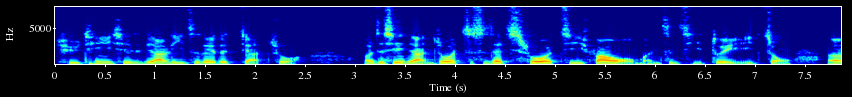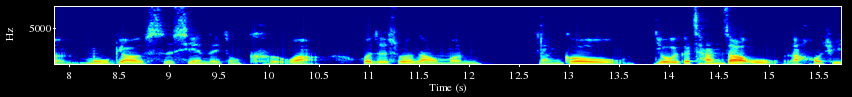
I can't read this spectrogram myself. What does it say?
去听一些这样励志类的讲座。而这些讲座只是在说激发我们自己对一种嗯目标实现的一种渴望，或者说让我们能够。有一个参照物，然后去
